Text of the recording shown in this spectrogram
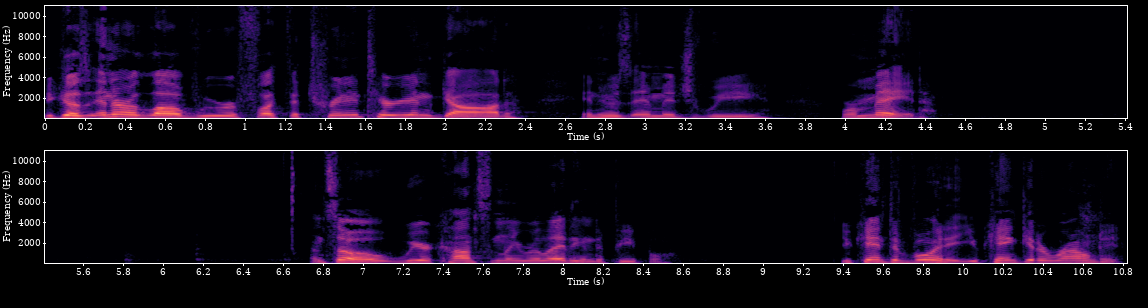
Because in our love, we reflect the Trinitarian God in whose image we were made. And so, we are constantly relating to people. You can't avoid it, you can't get around it.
